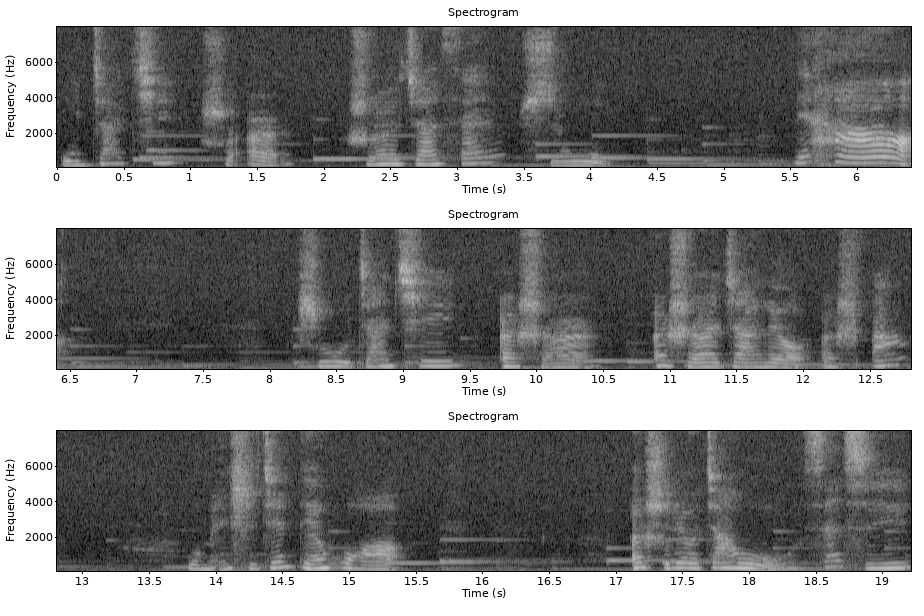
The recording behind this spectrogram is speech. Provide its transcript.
五加七十二，十二加三十五。你好，十五加七二十二，二十二加六二十八。我没时间点火。二十六加五三十一，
